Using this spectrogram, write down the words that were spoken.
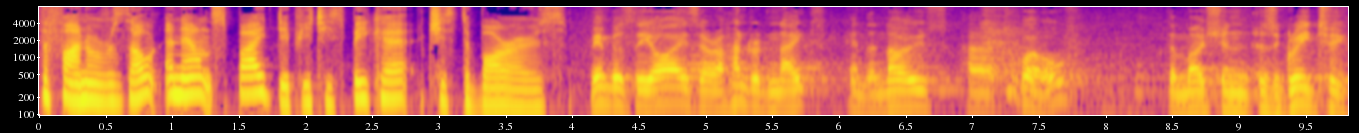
The final result announced by Deputy Speaker Chester Borrows. Members, the ayes are 108 and the noes are 12. The motion is agreed to.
